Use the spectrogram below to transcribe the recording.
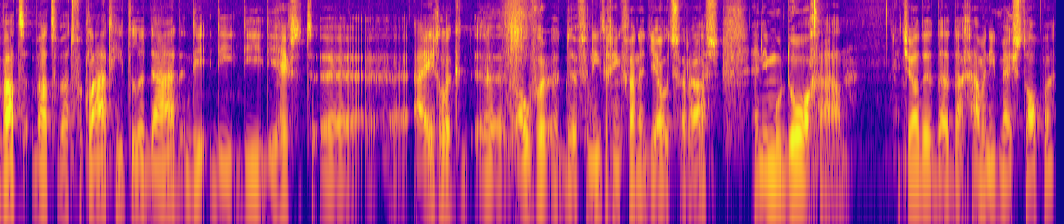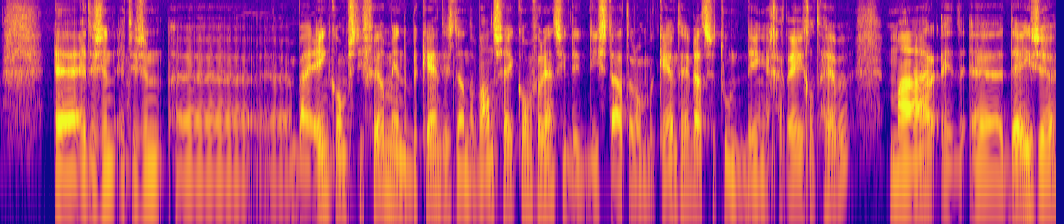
wat, wat, wat verklaart Hitler daar? Die, die, die, die heeft het eh, eigenlijk eh, over de vernietiging van het Joodse ras. En die moet doorgaan. Weet je daar- daar, gaan we niet mee stoppen. Eh, het is, een, het is een, eh, een bijeenkomst die veel minder bekend is dan de Wannsee-conferentie. Die, die staat erom bekend, hè, dat ze toen dingen geregeld hebben. Maar eh, deze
